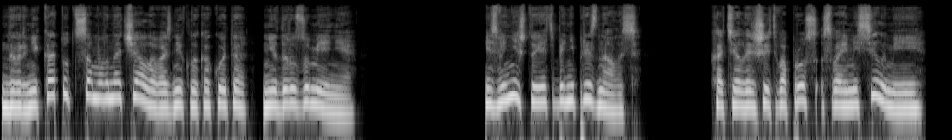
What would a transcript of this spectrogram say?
Наверняка тут с самого начала возникло какое-то недоразумение. «Извини, что я тебе не призналась. Хотела решить вопрос своими силами и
